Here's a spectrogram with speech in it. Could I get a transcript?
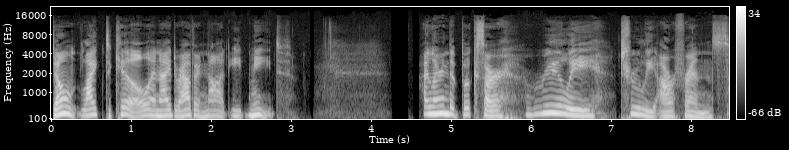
don't like to kill and I'd rather not eat meat. I learned that books are really, truly our friends,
